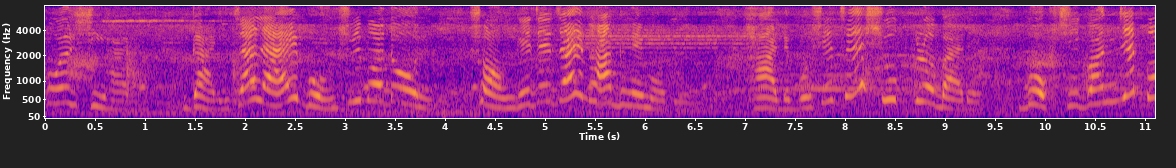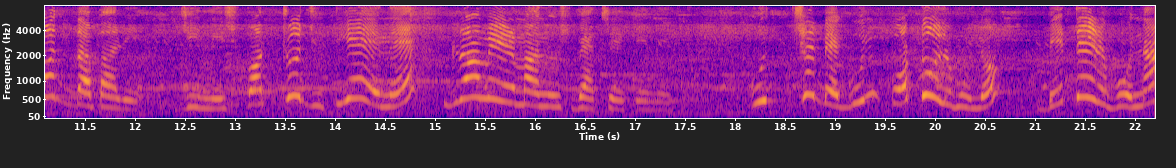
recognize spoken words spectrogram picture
কলসি হাড়ি গাড়ি চালায় বংশী বদন সঙ্গে যে যায় ভাগ্নে মদন। হাট বসেছে শুক্রবারে, বক্সিগঞ্জে পদ্মা পারে। জিনিসপত্র জুটিয়ে এনে গ্রামের মানুষ বেচে কেনে। উচ্ছে বেগুন পটল মূলো বেতের বোনা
